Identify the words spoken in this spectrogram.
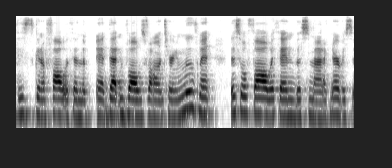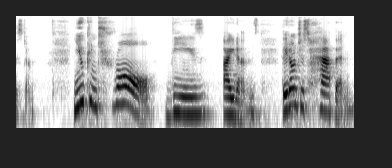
this is going to fall within the, eh, that involves voluntary movement, this will fall within the somatic nervous system. You control these items. They don't just happen.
